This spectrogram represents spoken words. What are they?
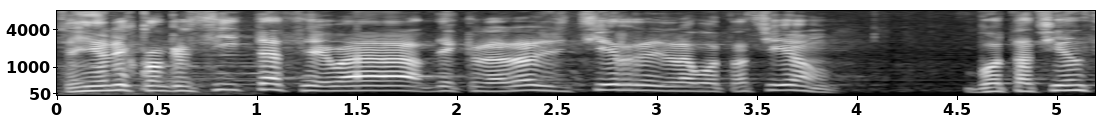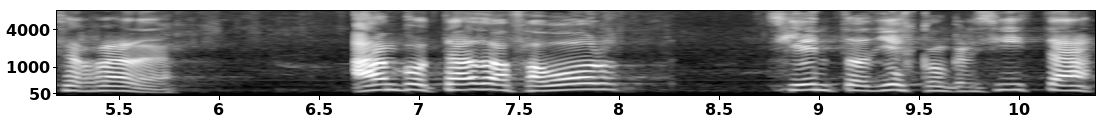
Señores congresistas, se va a declarar el cierre de la votación. Votación cerrada. Han votado a favor 110 congresistas,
